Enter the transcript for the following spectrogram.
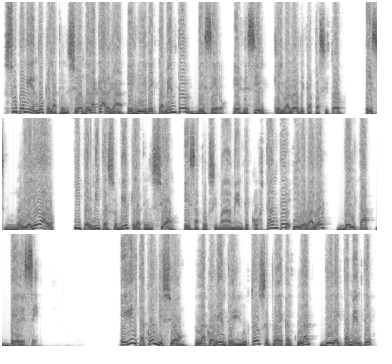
suponiendo que la tensión de la carga es directamente B0, es decir, que el valor de capacitor es muy elevado y permite asumir que la tensión es aproximadamente constante y de valor delta BDC. En esta condición, la corriente de inductor se puede calcular directamente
